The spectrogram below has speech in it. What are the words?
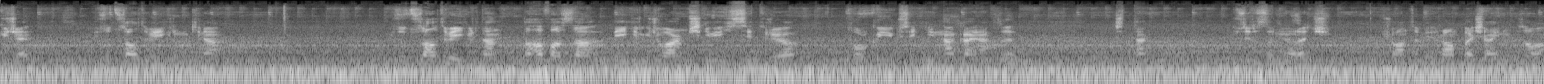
güce 136 beygir makina 136 beygirden daha fazla beygir gücü varmış gibi hissettiriyor. Torkun yüksekliğinden kaynaklı. Cidden güzel hızlanıyor araç. Şu an tabii rampa aşağı iniyoruz ama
